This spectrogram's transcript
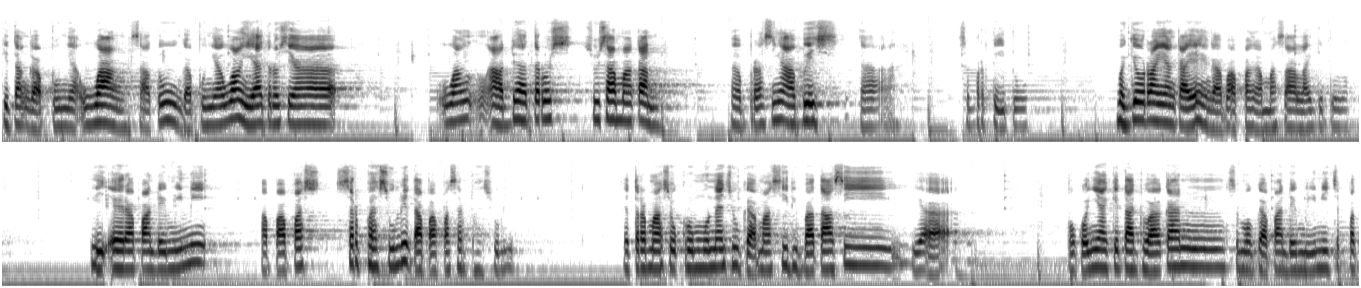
kita nggak punya uang. Satu nggak punya uang ya terus ya uang ada terus susah makan. Nah, berasnya habis. Ya seperti itu. Bagi orang yang kaya ya nggak apa-apa nggak masalah gitu loh. Di era pandemi ini apa-apa serba sulit apa-apa serba sulit. Ya termasuk kerumunan juga masih dibatasi ya. Pokoknya kita doakan semoga pandemi ini cepat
